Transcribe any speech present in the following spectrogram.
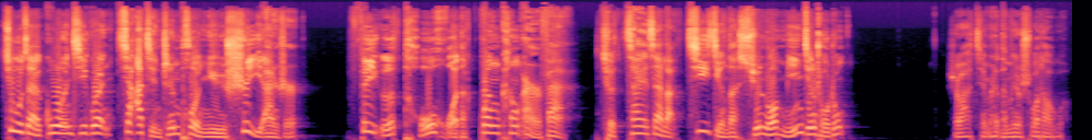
就在公安机关加紧侦破女尸一案时，飞蛾投火的关康二犯却栽在了机警的巡逻民警手中，是吧？前面咱们就说到过，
